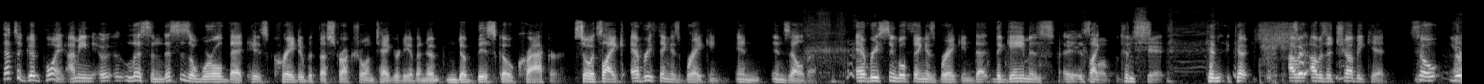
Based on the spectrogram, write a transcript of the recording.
That's a good point. I mean, uh, listen, this is a world that is created with the structural integrity of a Nabisco cracker. So it's like everything is breaking in, in Zelda. Every single thing is breaking. The, the game is You it's like cons- shit. Can, can, I, was, I was a chubby kid. So you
